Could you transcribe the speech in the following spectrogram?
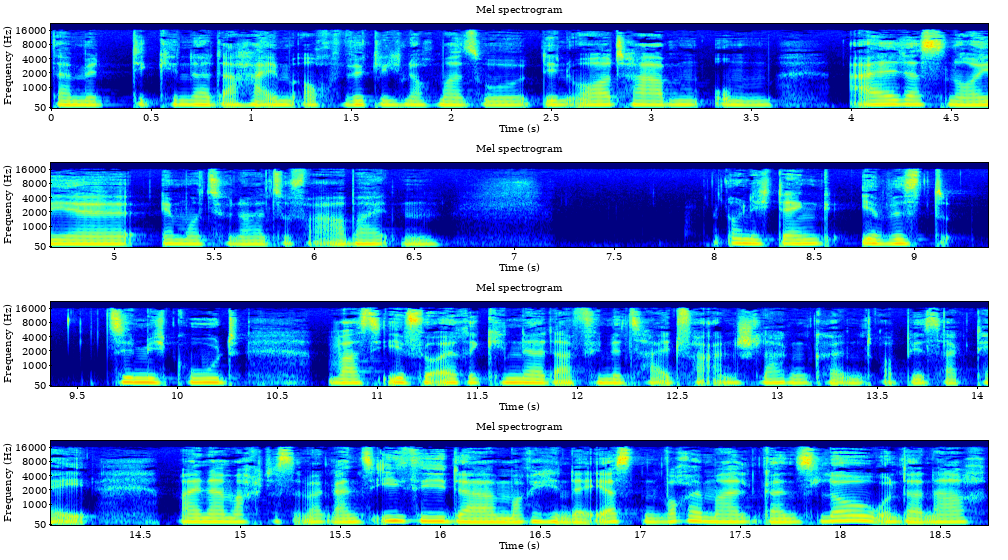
damit die Kinder daheim auch wirklich nochmal so den Ort haben, um all das Neue emotional zu verarbeiten. Und ich denke, ihr wisst ziemlich gut, was ihr für eure Kinder da für eine Zeit veranschlagen könnt. Ob ihr sagt, hey, meiner macht das immer ganz easy, da mache ich in der ersten Woche mal ganz low und danach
